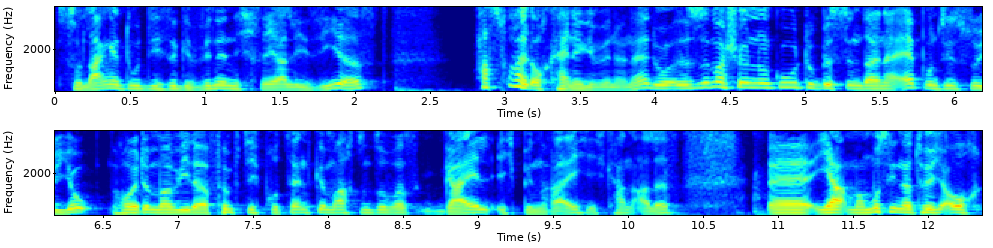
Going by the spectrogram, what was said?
solange du diese Gewinne nicht realisierst, hast du halt auch keine Gewinne, ne? Du, es ist immer schön und gut, du bist in deiner App und siehst so, jo, heute mal wieder 50% gemacht und sowas, geil, ich bin reich, ich kann alles. Äh, ja, man muss sie natürlich auch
